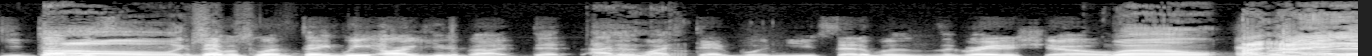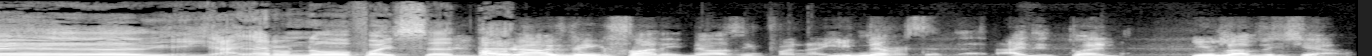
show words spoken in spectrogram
you that was oh, I that was one thing we argued about. That I I didn't watch know. Deadwood, and you said it was the greatest show. well, I, I, uh, I, I don't know if I said that. oh no, I was being funny. No, I was being funny. No, you never said that. I did, but you love the show.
